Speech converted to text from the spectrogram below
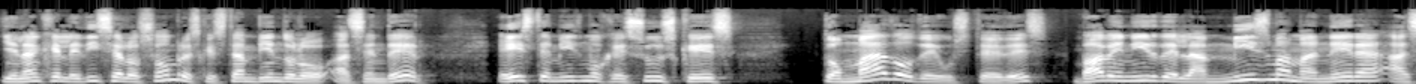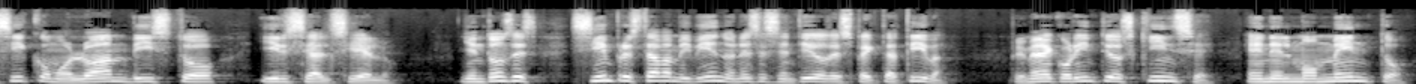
y el ángel le dice a los hombres que están viéndolo ascender, este mismo Jesús que es tomado de ustedes va a venir de la misma manera así como lo han visto irse al cielo. Y entonces siempre estaban viviendo en ese sentido de expectativa. 1 Corintios 15, en el momento,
